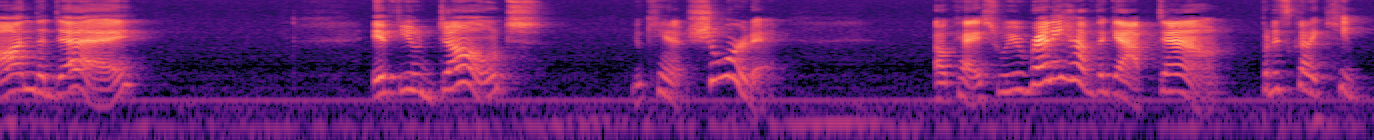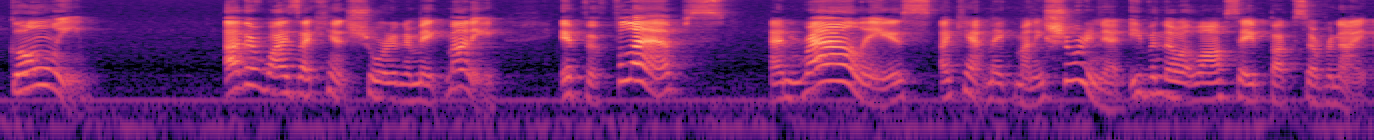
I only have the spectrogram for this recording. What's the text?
on the day. If you don't, you can't short it. Okay, so we already have the gap down, but it's got to keep going. Otherwise, I can't short it and make money. If it flips and rallies, I can't make money shorting it, even though it lost eight bucks overnight.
